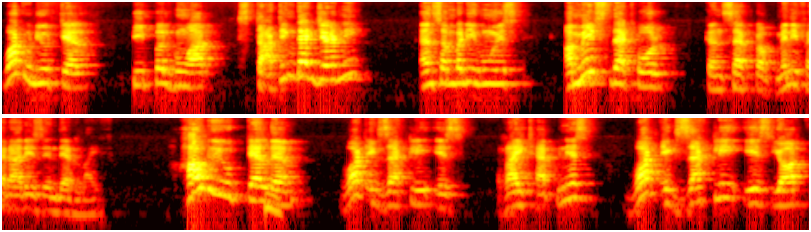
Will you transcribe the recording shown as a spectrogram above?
What would you tell people who are starting that journey and somebody who is amidst that whole concept of many ferraris in their life how do you tell hmm. them what exactly is right happiness? What exactly is your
